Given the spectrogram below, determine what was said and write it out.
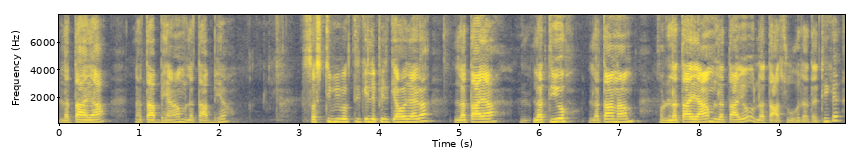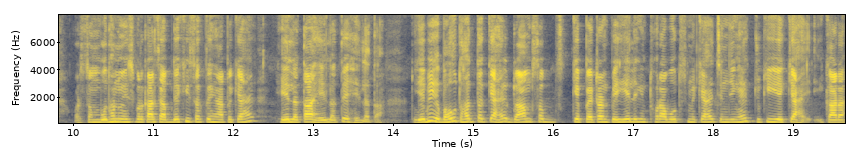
लताया, लताभ्याम, लताभ्य। षष्ठी विभक्ति के लिए फिर क्या हो जाएगा? लताया, लतियो लता नाम और लतायाम, लतायो, लतासु हो जाता है, ठीक है? और संबोधन में इस प्रकार से आप देख ही सकते हैं यहाँ पे क्या है? हे लता, हे लते, हे लता। तो ये भी बहुत हद तक क्या है, राम शब्द के पैटर्न पे ही है, लेकिन थोड़ा बहुत इसमें क्या है, चेंजिंग है क्योंकि ये क्या है, इकारा,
